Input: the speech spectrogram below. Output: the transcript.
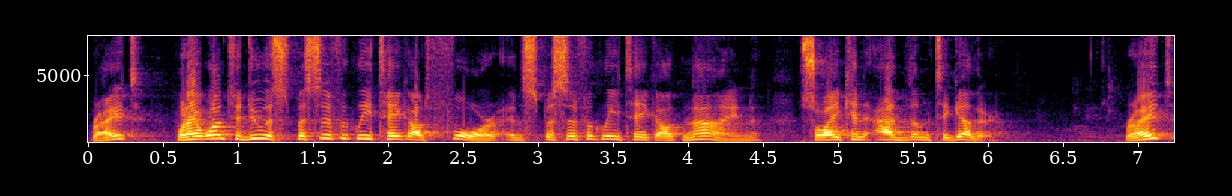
right? What I want to do is specifically take out 4 and specifically take out 9 so I can add them together, right?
